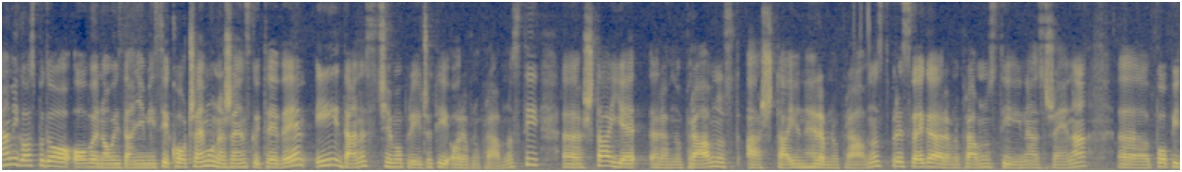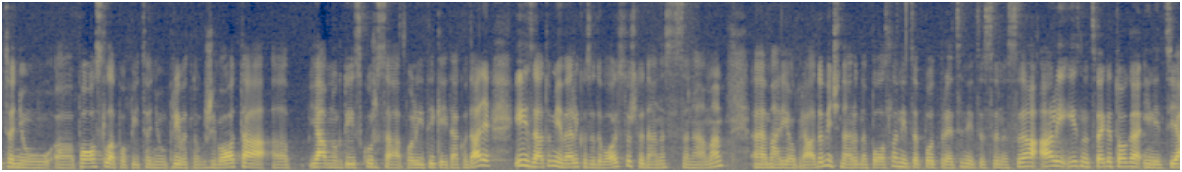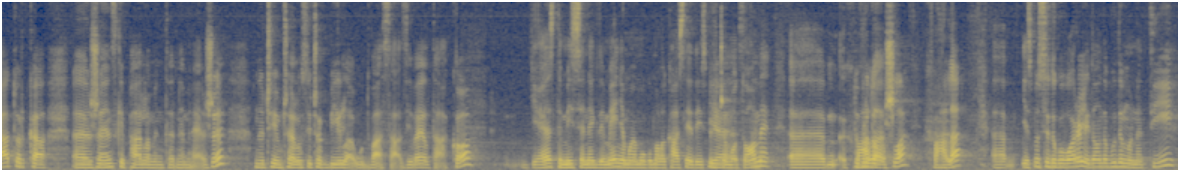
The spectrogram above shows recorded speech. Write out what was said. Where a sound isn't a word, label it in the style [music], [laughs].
Dame i gospodo, ovo je novo izdanje emisije Ko o čemu na Ženskoj TV i danas ćemo pričati o ravnopravnosti. E, šta je ravnopravnost, a šta je neravnopravnost? Pre svega ravnopravnosti nas žena e, po pitanju e, posla, po pitanju privatnog života, javnog diskursa, politike i tako dalje. I zato mi je veliko zadovoljstvo što je danas sa nama e, Marija Obradović, narodna poslanica, podpredsjednica SNS-a, ali iznad svega toga inicijatorka e, ženske parlamentarne mreže, na čijem čelu si čak bila u dva saziva, je li tako? Jeste, mi se negde menjamo, ja mogu malo kasnije da ispričam o tome. Dobrodošla. Hvala. Jesmo se dogovorili da onda budemo na ti?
